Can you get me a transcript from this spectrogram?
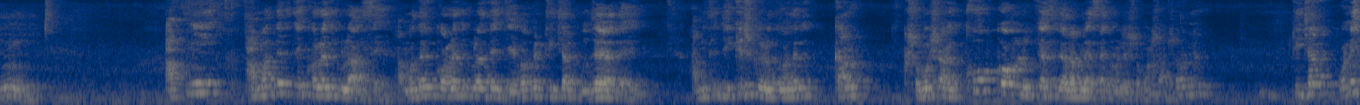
hmm. আপনি আমাদের যে কলেজগুলো আছে, আমাদের কলেজগুলোতে যেভাবে টিচার বুঝাইয়া দেয়, আমি তো জিজ্ঞেস করি, তোমাদের কারও সমস্যা হয়? খুব কম লোক আছে যারা বলে অ্যাসাইনমেন্টের সমস্যা আসলে না। টিচার অনেক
